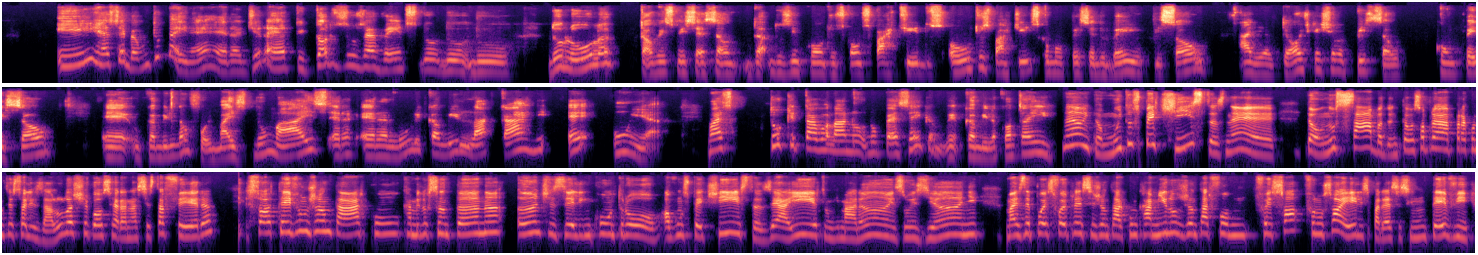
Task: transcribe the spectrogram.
e recebeu muito bem, né? Era direto em todos os eventos do, do, do, do Lula, talvez com exceção da, dos encontros com os partidos, outros partidos, como o PCdoB e o PSOL, ali, tem onde que chama PSOL, com o PSOL, é, o Camilo não foi, mas no mais era, era Lula e Camilo lá, carne e unha. Mas Tu que estava lá no, no PSE, Camila, conta aí. Não, então, muitos petistas, né? Então, no sábado, então, só para contextualizar, Lula chegou ao Ceará na sexta-feira, só teve um jantar com o Camilo Santana. Antes ele encontrou alguns petistas, Zé Ayrton, Guimarães, Luiziane, mas depois foi para esse jantar com o Camilo. O jantar foi, foi só, foram só eles, parece assim, não teve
